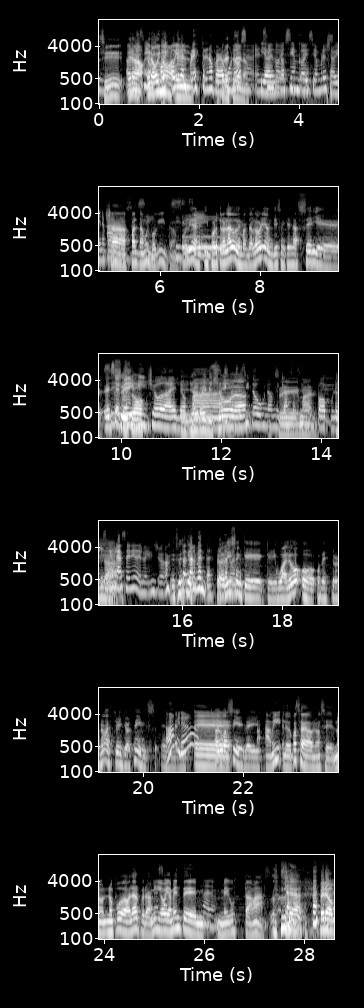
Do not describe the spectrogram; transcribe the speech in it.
Sí, Ahora era, no, era hoy, no. era el preestreno para el algunos. El y el 5 de 5 de diciembre. diciembre ya viene Ya para otros. falta muy Sí. poquito. Sí, Muy bien, y por otro lado de Mandalorian dicen que es la serie Ese éxito. Baby Yoda es lo Y el más. Baby Yoda. Necesito uno en mi Sí, casa, así, mal. un pop, lo que Ya. Es sea. la serie del Baby Yoda. Sí. Totalmente, Pero totalmente. dicen que, que igualó o, o destronó a Stranger Things. en- Ah, mirá. Eh, Algo así leí. A mí, lo que pasa, no sé, no, no puedo hablar, pero a mí obviamente Claro. me gusta más. o sea, pero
